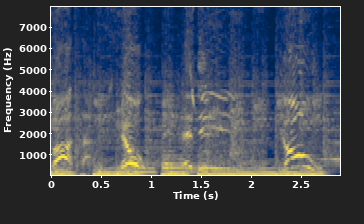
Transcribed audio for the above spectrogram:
レディー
